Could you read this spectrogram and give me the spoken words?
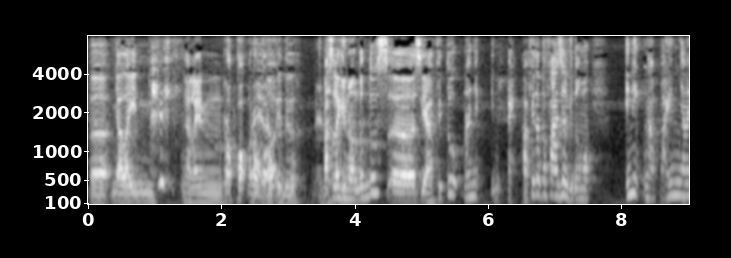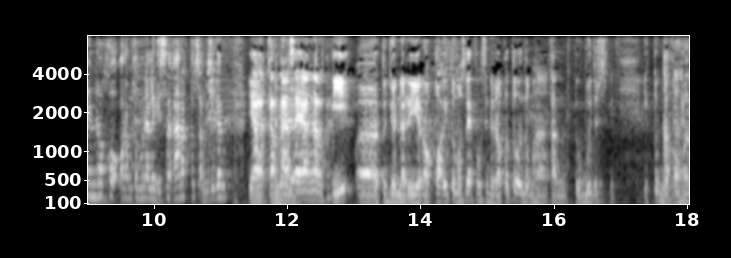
eh, nyalain nyalain rokok rokok Iya. itu. pas lagi nonton tuh eh, si Hafid tuh nanya "In- eh Hafid atau Fazil gitu ngomong ini ngapain nyalain rokok? Orang temennya lagi sekarat terus abis itu kan ya karena saya ngerti eh, tujuan dari rokok itu maksudnya fungsi dari rokok tuh untuk menghangatkan tubuh terus itu buat alkohol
